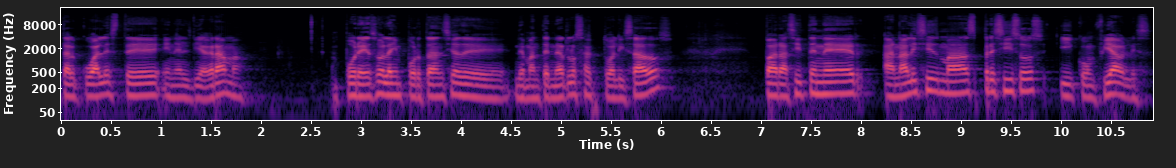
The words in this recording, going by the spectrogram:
tal cual esté en el diagrama. Por eso la importancia de, mantenerlos actualizados para así tener análisis más precisos y confiables.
